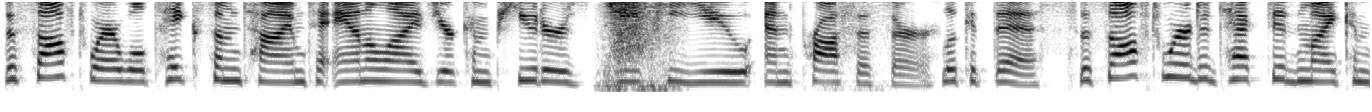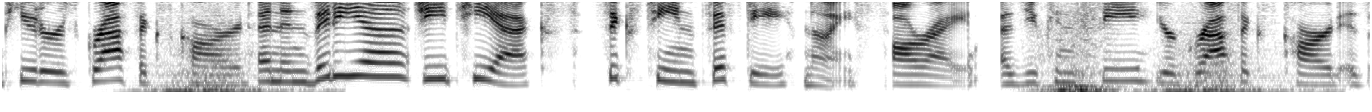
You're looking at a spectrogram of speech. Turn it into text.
the software will take some time to analyze your computer's GPU and processor. Look at this. The software detected my computer's graphics card, an NVIDIA GTX 1650. Nice. All right. As you can see, your graphics card is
